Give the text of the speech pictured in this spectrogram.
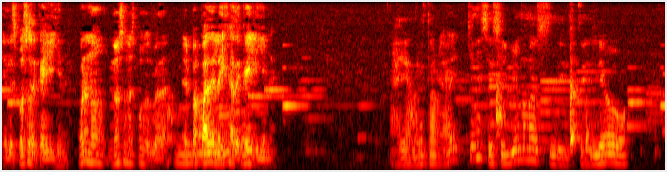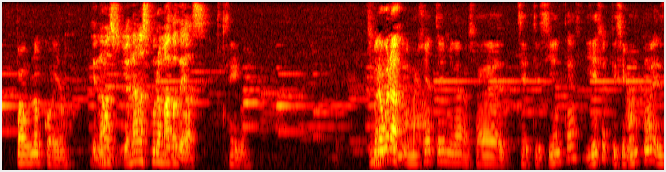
El esposo de Kylie Jenner. Bueno, no, no son esposos, ¿verdad? El No, papá de la hija de. Kylie Jenner. Ay, Andrés también. Ay, ¿quién es ese? Yo nomás este, leo Pablo Coelho. Yo nada más, yo nada más puro mago de Oz. Sí, güey. Pero bueno. Imagínate, mira, o sea, 700. Y eso que según tú es,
